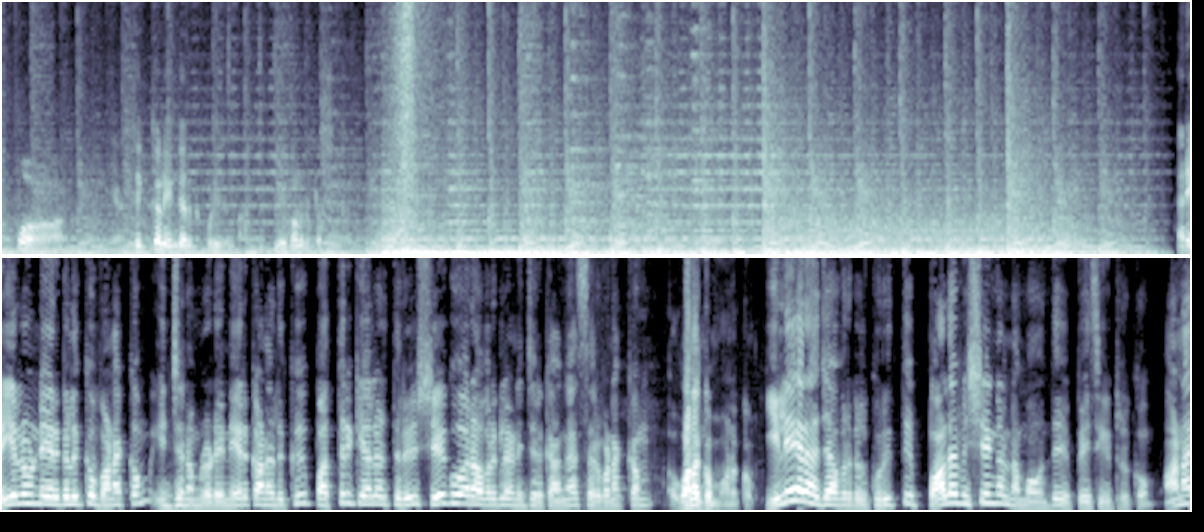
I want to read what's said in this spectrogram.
அப்போது சிக்கல் எங்கே இருக்க புரியுதுங்களா இயக்குனர்கிட்ட சிக்கல். ரியலோ நேயர்களுக்கு வணக்கம். இன்று நம்மளுடைய நேர்காணலுக்கு பத்திரிகையாளர் திரு ஷேகுவார் அவர்கள் இணைஞ்சிருக்காங்க. சார் வணக்கம். வணக்கம் வணக்கம். இளையராஜா அவர்கள் குறித்து பல விஷயங்கள் நம்ம வந்து பேசிக்கிட்டு இருக்கோம். ஆனா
